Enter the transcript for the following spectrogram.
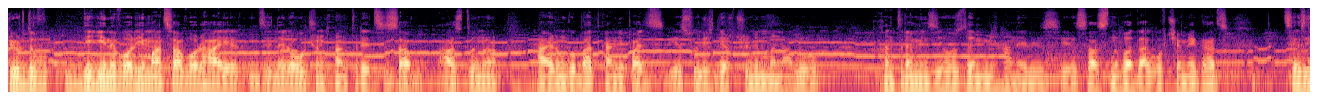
Քյուրդը դիգինը որ հիմացա որ հայ էր ինձ ներողություն խնդրեց սա աստունը հայրուն գոբատկանի բայց ես ուրիշ դեղ չունիմ մնալու խնդրեմ ինձ հոզդեմ մի հաներես ես աս նվադագով չեմ եկած ցեզի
